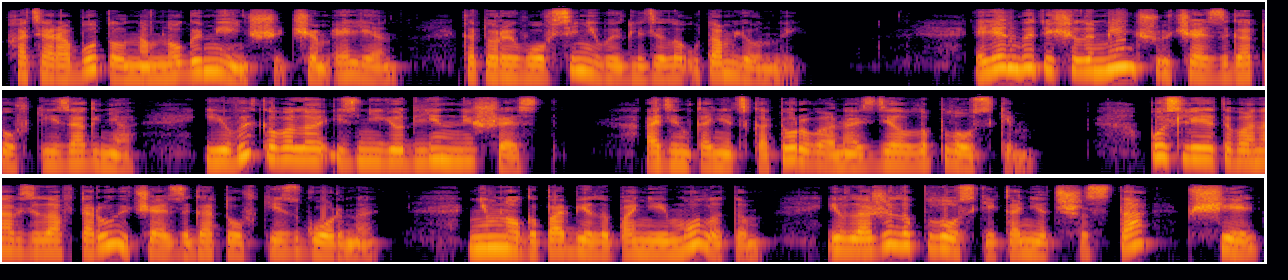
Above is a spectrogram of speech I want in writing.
хотя работал намного меньше, чем Элен, которая вовсе не выглядела утомленной. Элен вытащила меньшую часть заготовки из огня и выковала из нее длинный шест — один конец которого она сделала плоским. После этого она взяла вторую часть заготовки из горна, немного побила по ней молотом и вложила плоский конец шеста щель,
